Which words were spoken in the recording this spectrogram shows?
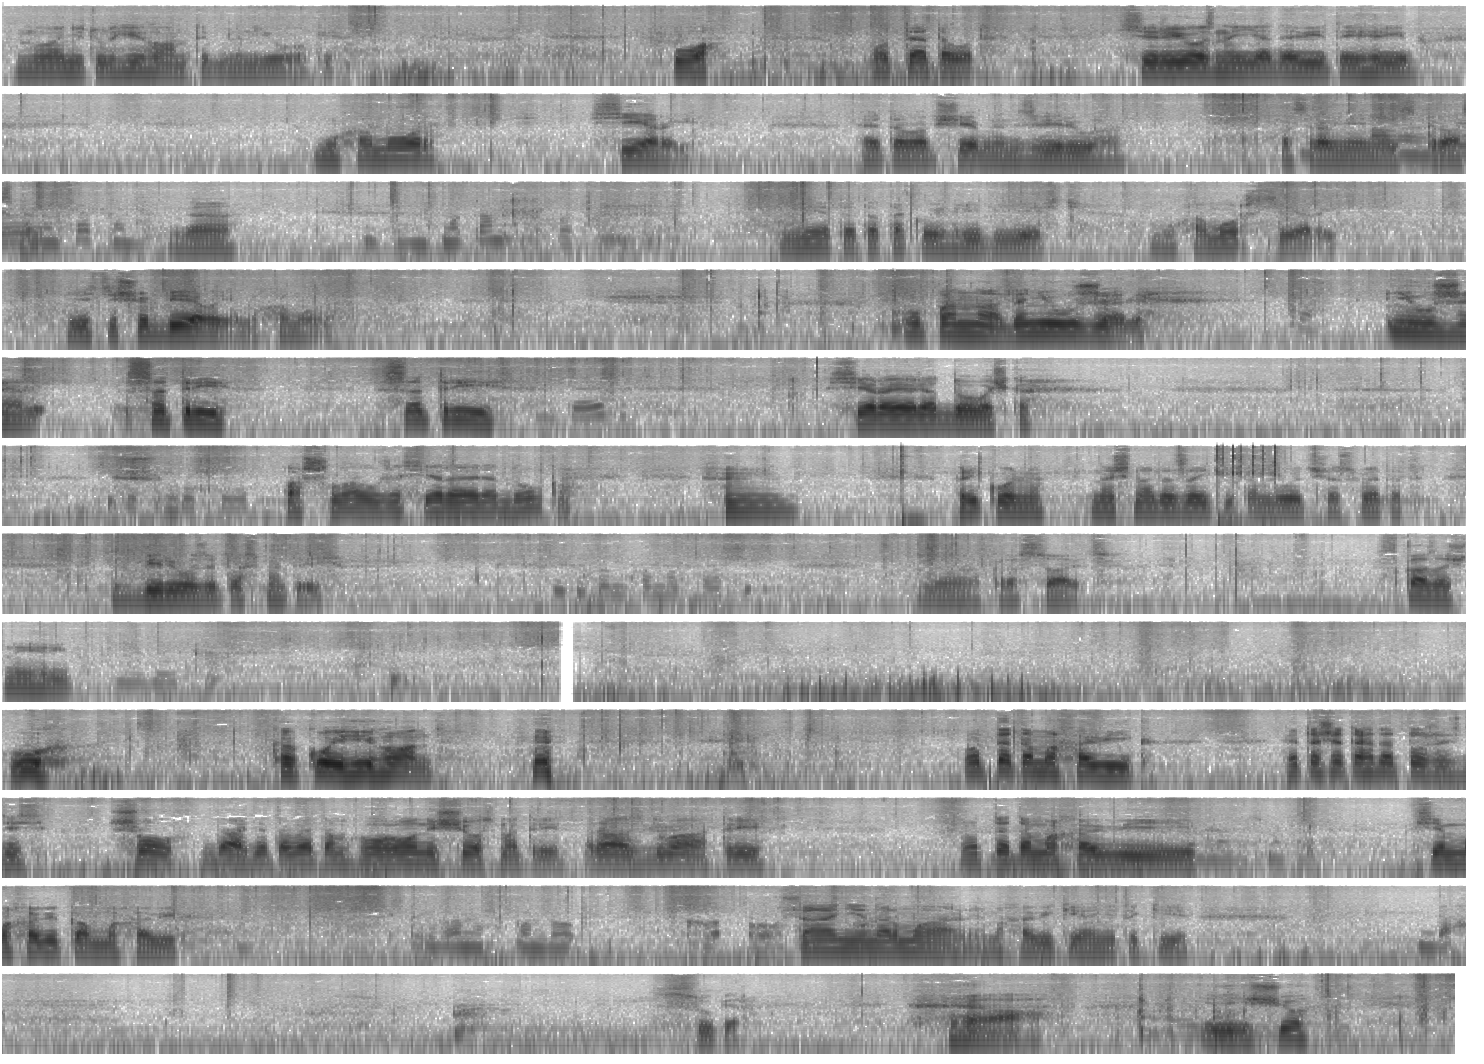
Ну они тут гиганты, блин, елки. О! Вот это вот серьезный ядовитый гриб. Мухомор серый. Это вообще, блин, зверюга. По сравнению А, с красным. Да. Мутант. Нет, это такой гриб есть. Мухомор серый. Есть еще белые мухоморы. Опа-на, да неужели? Неужели? Это этот? Серая рядовочка. Пошла уже серая рядовка. Хм. Прикольно. Значит, надо зайти там будет сейчас в этот в березы посмотреть. И такой мухомор классный. Да, красавец. Сказочный гриб. Ух, какой гигант. Вот это маховик. Это же тогда тоже здесь шел, да, где-то в этом. О, он еще, смотри. Раз, два, три. Вот это маховик. Всем маховикам маховик. Теперь главное, чтобы он был хороший. Да они нормальные, маховики они такие. Да. Супер. И еще,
